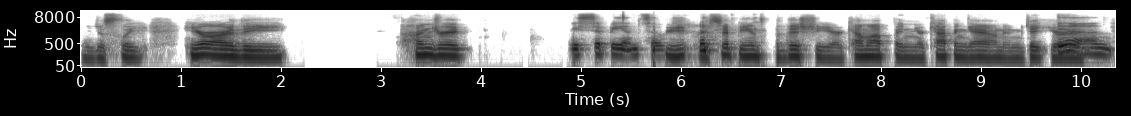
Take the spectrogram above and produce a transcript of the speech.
You just like here are the hundred recipients of, re- recipients of this year. Come up in your cap and gown and get your yeah, and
